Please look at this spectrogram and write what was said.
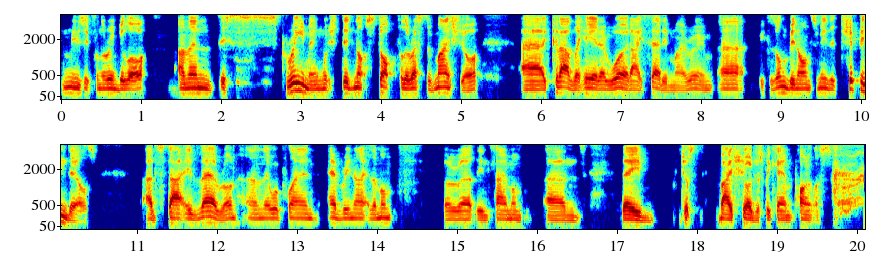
music from the room below, and then this screaming, which did not stop for the rest of my show. I uh, could hardly hear a word I said in my room uh, because, unbeknown to me, the Chippendales had started their run and they were playing every night of the month for uh, the entire month, and they just my show just became pointless.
